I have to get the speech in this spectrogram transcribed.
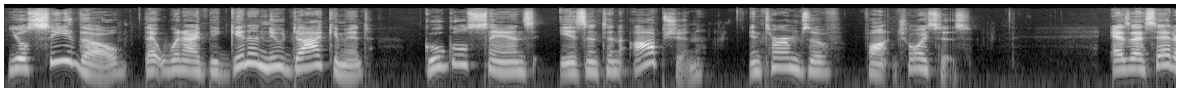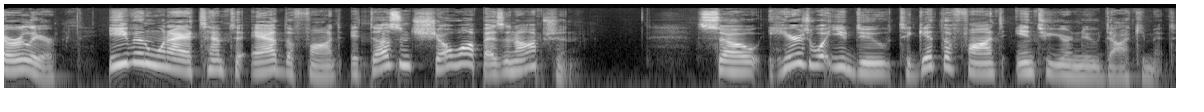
You'll see, though, that when I begin a new document, Google Sans isn't an option in terms of font choices. As I said earlier, even when I attempt to add the font, it doesn't show up as an option. So here's what you do to get the font into your new document.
